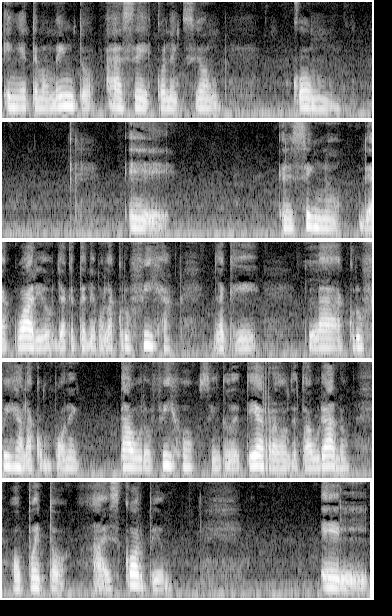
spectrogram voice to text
en este momento hace conexión con eh, el signo de Acuario, ya que tenemos la cruz fija, ya que la cruz fija la compone Tauro fijo, cinto de tierra, donde está Urano, opuesto a Escorpio. El,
